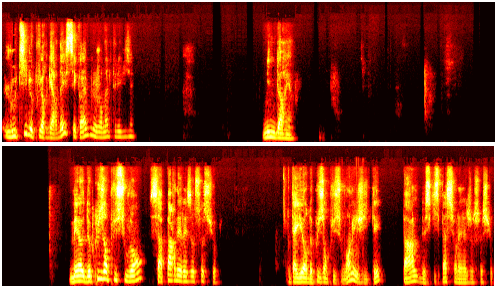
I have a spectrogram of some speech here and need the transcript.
l'outil le plus regardé, c'est quand même le journal télévisé. Mine de rien. Mais de plus en plus souvent, ça part des réseaux sociaux. D'ailleurs, de plus en plus souvent, les JT parle de ce qui se passe sur les réseaux sociaux.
